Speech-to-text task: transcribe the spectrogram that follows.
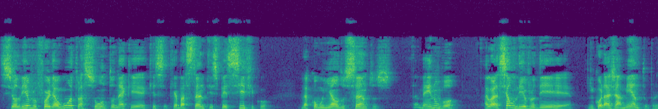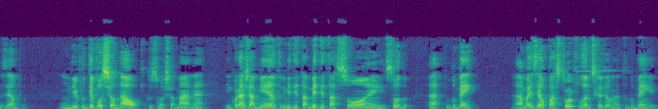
Se o livro for de algum outro assunto, né, que, que, que é bastante específico da comunhão dos santos, também não vou. Agora, se é um livro de encorajamento, por exemplo, um livro devocional, que costuma chamar, né? Encorajamento, medita meditações, tudo. Ah, tudo bem. Ah, mas é o pastor fulano que escreveu. Não, tudo bem.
